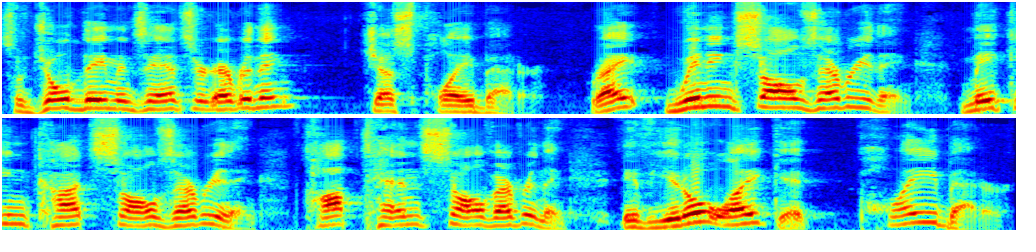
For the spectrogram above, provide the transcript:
So Joel Dahmen's answered everything. Just play better, right? Winning solves everything. Making cuts solves everything. Top 10 solve everything. If you don't like it, play better.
